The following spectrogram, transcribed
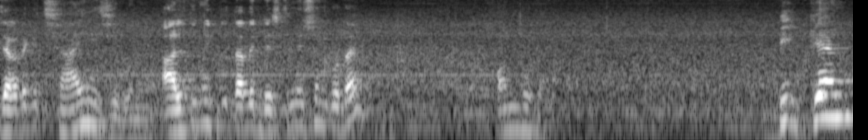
যারা তাকে চায়নি জীবনে আলটিমেটলি তাদের ডেস্টিনেশন কোথায়? অন্ধকার। বিজ্ঞান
